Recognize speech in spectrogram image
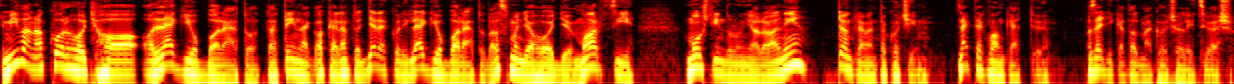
mi van akkor, hogyha a legjobb barátod, tehát tényleg akár nem tudom, gyerekkori legjobb barátod azt mondja, hogy Marci, most indulunk nyaralni, tönkrement a kocsim. Nektek van kettő. Az egyiket add már kölcsön, légy szíves.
